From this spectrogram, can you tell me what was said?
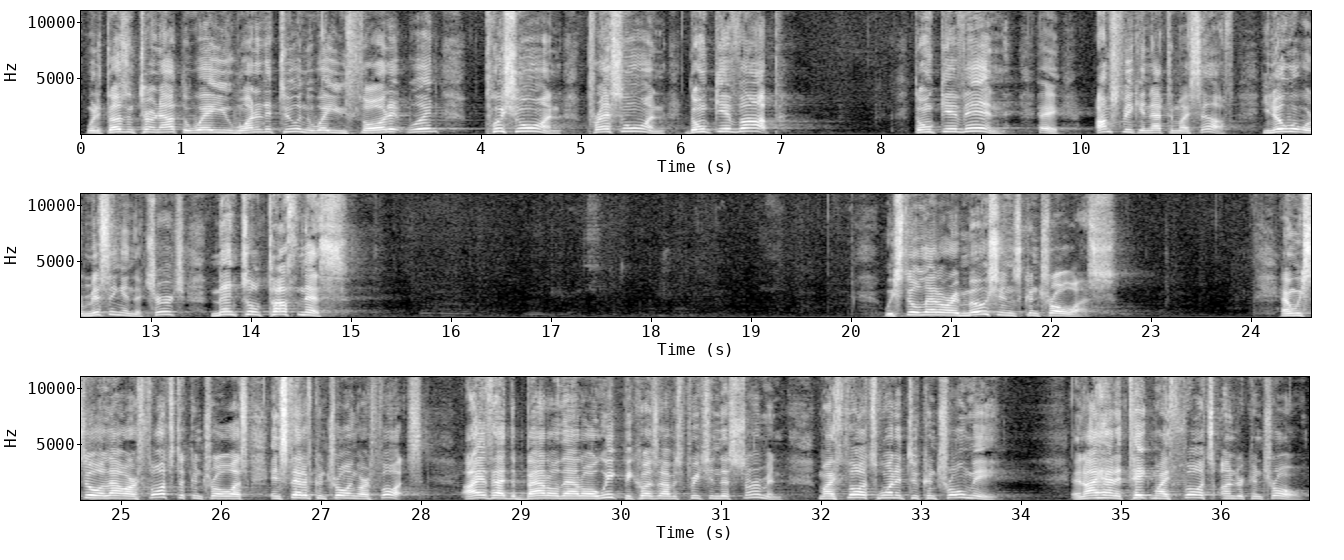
When it doesn't turn out the way you wanted it to and the way you thought it would, push on, press on. Don't give up. Don't give in. Hey, I'm speaking that to myself. You know what we're missing in the church? Mental toughness. We still let our emotions control us. And we still allow our thoughts to control us instead of controlling our thoughts. I have had to battle that all week because I was preaching this sermon. My thoughts wanted to control me, and I had to take my thoughts under control.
